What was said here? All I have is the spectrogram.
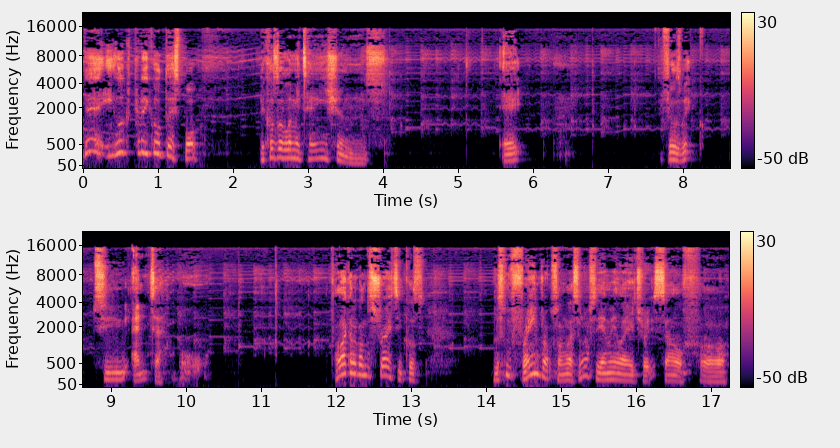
Yeah, it looks pretty good this, but because of limitations, it feels a bit too empty. But I like it I've gone straight because there's some frame drops on this. I don't know if the emulator itself or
